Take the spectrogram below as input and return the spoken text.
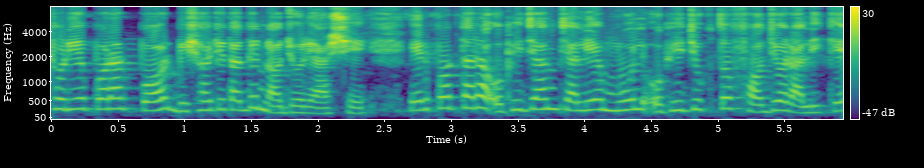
ছড়িয়ে পড়ার পর বিষয়টি তাদের নজরে আসে। এরপর তারা অভিযান চালিয়ে মূল অভিযুক্ত ফজর আলীকে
